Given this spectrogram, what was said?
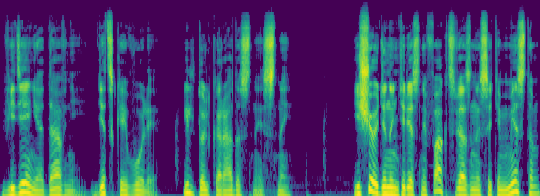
видение давней, детской воли или только радостные сны. Еще один интересный факт, связанный с этим местом.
